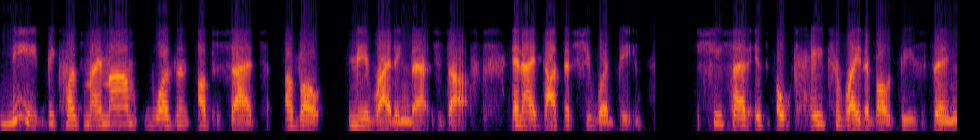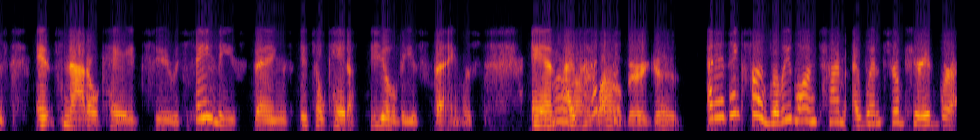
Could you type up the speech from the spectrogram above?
neat because my mom wasn't upset about me writing that stuff. And I thought that she would be. She said it's okay to write about these things. It's not okay to say these things. It's okay to feel these things. And I wow, kind of- wow, very good. and I think for a really long time I went through a period where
